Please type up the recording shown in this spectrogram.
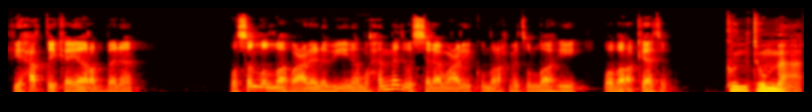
في حقك يا ربنا. وصلى الله على نبينا محمد والسلام عليكم ورحمة الله وبركاته. كنتم مع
